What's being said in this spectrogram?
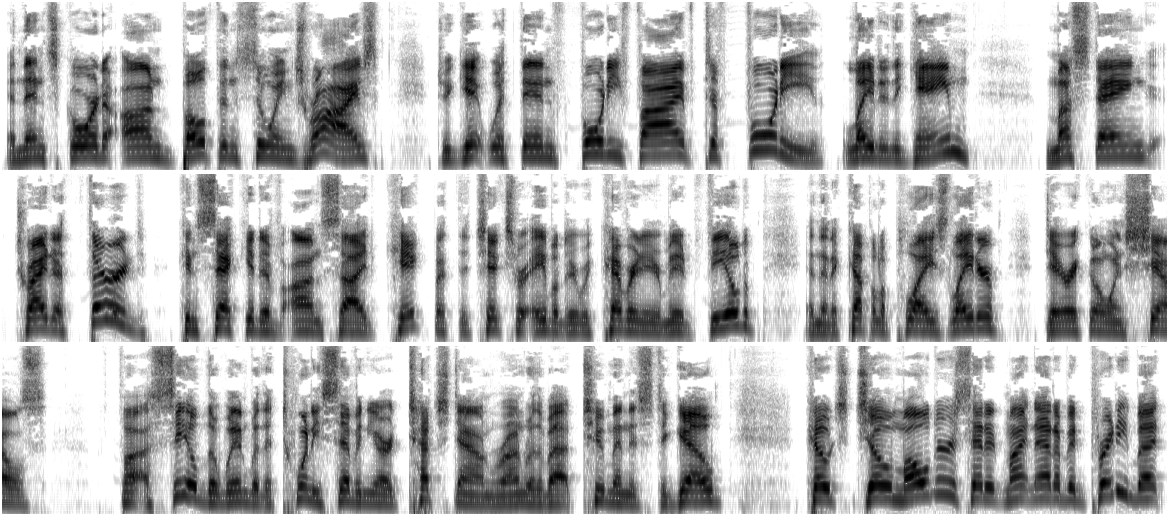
and then scored on both ensuing drives to get within 45 to 40 late in the game. Mustang tried a third consecutive onside kick, but the Chicks were able to recover near midfield. And then a couple of plays later, Derek Owen Shells sealed the win with a 27 yard touchdown run with about two minutes to go. Coach Joe Mulder said it might not have been pretty, but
